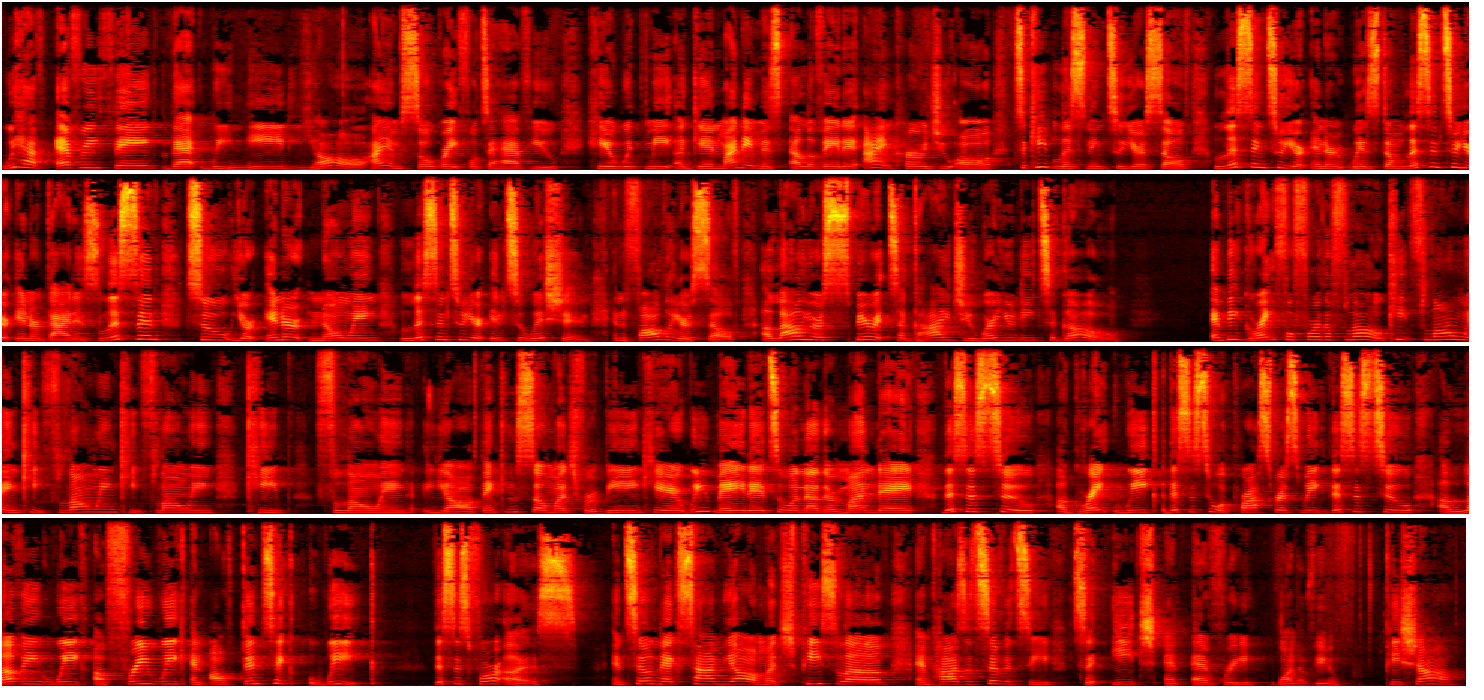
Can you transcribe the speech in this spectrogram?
We have everything that we need, y'all. I am so grateful to have you here with me again. My name is eLuvated. I encourage you all to keep listening to yourself, listen to your inner wisdom, listen to your inner guidance, listen to your inner knowing, listen to your intuition, and follow yourself. Allow your spirit to guide you where you need to go and be grateful for the flow. Keep flowing, keep flowing, keep flowing, keep flowing, y'all. Thank you so much for being here. We made it to another Monday. This is to a great week. This is to a prosperous week. This is to a loving week, a free week, an authentic week. This is for us. Until next time, y'all, much peace, love, and positivity to each and every one of you. Peace, y'all.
